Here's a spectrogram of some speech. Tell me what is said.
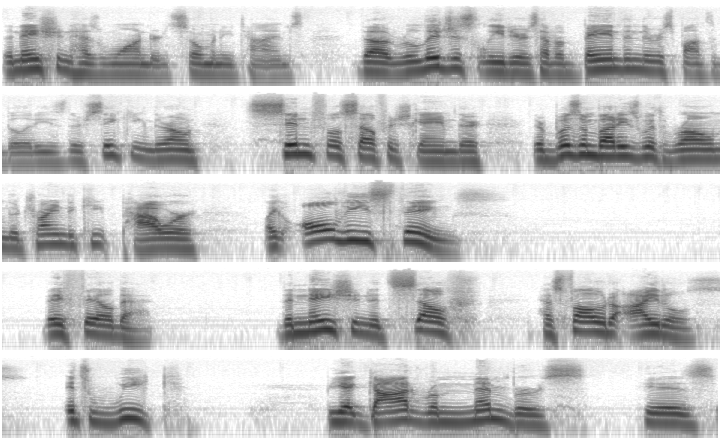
The nation has wandered so many times. The religious leaders have abandoned their responsibilities. They're seeking their own sinful, selfish game. They're, they're bosom buddies with Rome. They're trying to keep power. Like all these things, they failed at. The nation itself has followed idols, it's weak. But yet God remembers his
